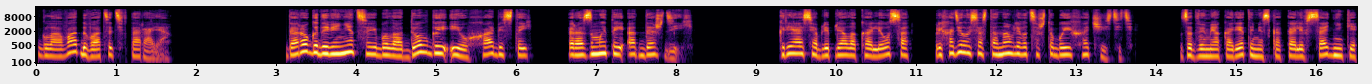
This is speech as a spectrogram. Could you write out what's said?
Глава 22. Дорога до Венеции была долгой и ухабистой, размытой от дождей. Грязь облепляла колеса, приходилось останавливаться, чтобы их очистить. За двумя каретами скакали всадники,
